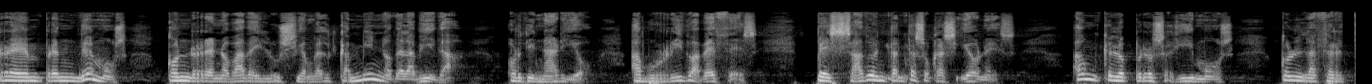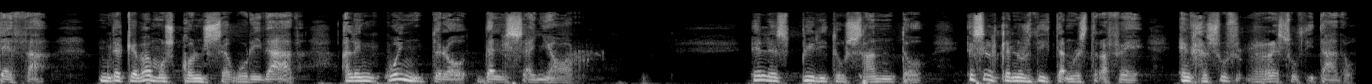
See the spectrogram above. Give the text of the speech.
reemprendemos con renovada ilusión el camino de la vida, ordinario, aburrido a veces, pesado en tantas ocasiones, aunque lo proseguimos con la certeza de que vamos con seguridad al encuentro del Señor. El Espíritu Santo es el que nos dicta nuestra fe en Jesús resucitado.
